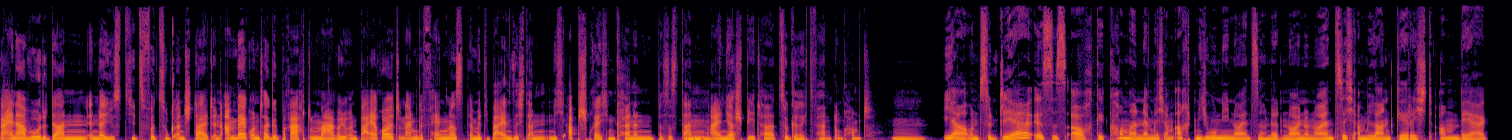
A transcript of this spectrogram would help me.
Rainer wurde dann in der Justizvollzuganstalt in Amberg untergebracht und Mario in Bayreuth in einem Gefängnis, damit die beiden sich dann nicht absprechen können, bis es dann mhm. ein Jahr später zur Gerichtsverhandlung kommt. Mhm. Ja, und zu der ist es auch gekommen, nämlich am 8. Juni 1999 am Landgericht Amberg.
